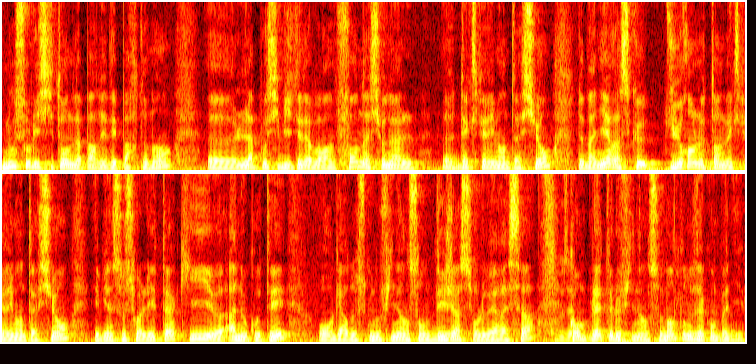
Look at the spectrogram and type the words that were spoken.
Nous sollicitons de la part des départements euh, la possibilité d'avoir un fonds national d'expérimentation, de manière à ce que durant le temps de l'expérimentation, eh bien, ce soit l'État qui, euh, à nos côtés, au regard de ce que nous finançons déjà sur le RSA, complète le financement pour nous accompagner.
